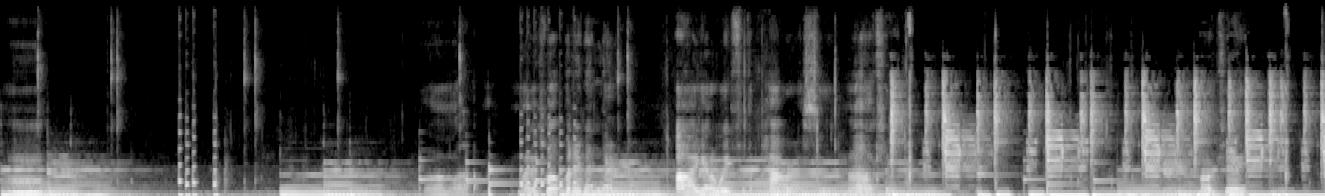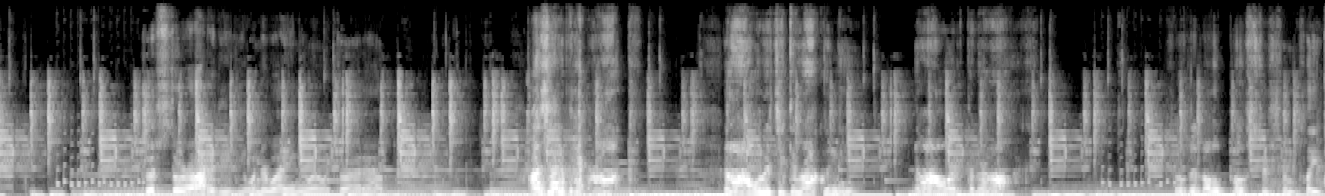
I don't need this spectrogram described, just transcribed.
Hmm. Uh, might as well put it in there. Oh, I gotta wait for the power, I see. Okay. Okay. Thrift store oddity. You wonder why anyone would throw it out. Oh, is that a pet rock? No, I want to take the rock with me. No, I want the rock. Filled with old posters from plate.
